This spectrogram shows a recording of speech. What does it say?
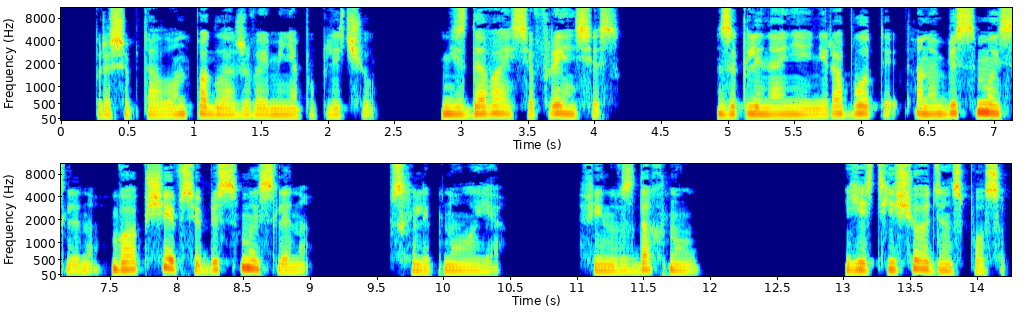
— прошептал он, поглаживая меня по плечу. «Не сдавайся, Фрэнсис». «Заклинание не работает, оно бессмысленно, вообще все бессмысленно», — всхлипнула я. Фин вздохнул. «Есть еще один способ».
